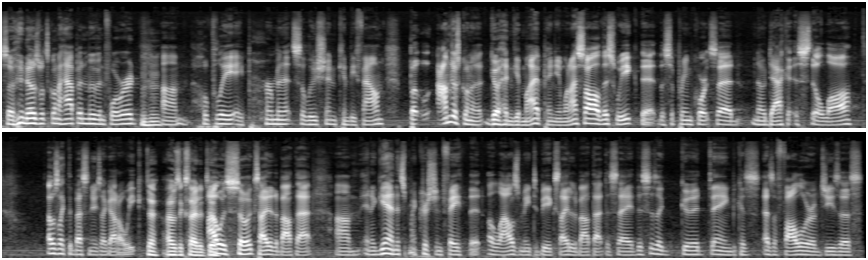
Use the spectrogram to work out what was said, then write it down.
So who knows what's going to happen moving forward? Mhm. Um, hopefully, a permanent solution can be found. But I'm just going to go ahead and give my opinion. When I saw this week that the Supreme Court said no, DACA is still law, that was like the best news I got all week. Yeah, I was excited too. I was so excited about that. Um, and again, it's my Christian faith that allows me to be excited about that to say this is a good thing because as a follower of Jesus,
